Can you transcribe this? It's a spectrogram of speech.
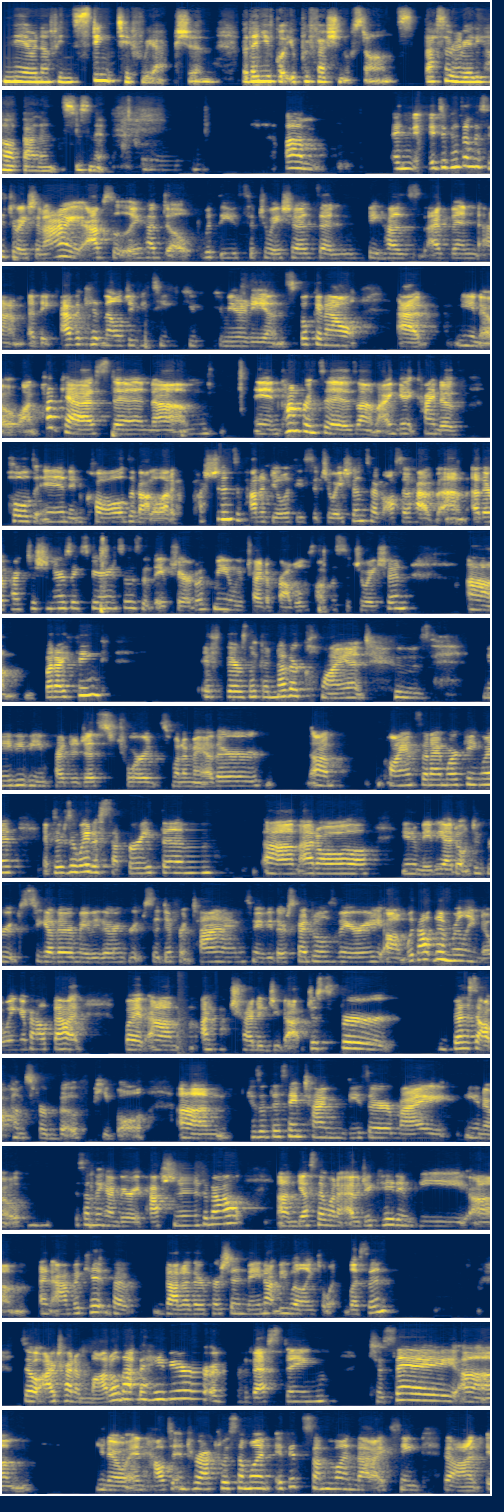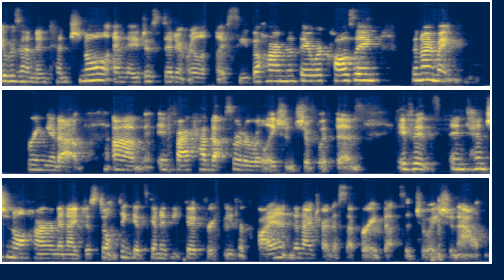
near enough instinctive reaction but then you've got your professional stance. That's a really hard balance isn't it? Um and it depends on the situation. I absolutely have dealt with these situations, and because I've been um, a big advocate in the LGBTQ community and spoken out at you know on podcasts and um, in conferences, um, I get kind of pulled in and called about a lot of questions of how to deal with these situations. I've also have um, other practitioners' experiences that they've shared with me, and we've tried to problem solve the situation. Um, but I think if there's like another client who's maybe being prejudiced towards one of my other um, clients that I'm working with, if there's a way to separate them um, at all, you know, maybe I don't do groups together, maybe they're in groups at different times, maybe their schedules vary um, without them really knowing about that. But um, I try to do that just for best outcomes for both people. Because um, at the same time, these are my, you know, something I'm very passionate about. Um, yes, I want to educate and be um, an advocate, but that other person may not be willing to listen. So I try to model that behavior or the best thing to say. Um, you know, and how to interact with someone. If it's someone that I think that it was unintentional and they just didn't really see the harm that they were causing, then I might bring it up um, if I have that sort of relationship with them. If it's intentional harm and I just don't think it's going to be good for either client, then I try to separate that situation out.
